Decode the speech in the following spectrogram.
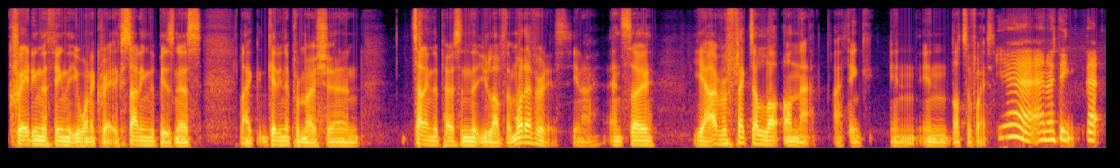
creating the thing that you want to create, like starting the business, like getting the promotion, telling the person that you love them, whatever it is, you know. And so yeah, I reflect a lot on that. I think in in lots of ways. Yeah, and I think that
